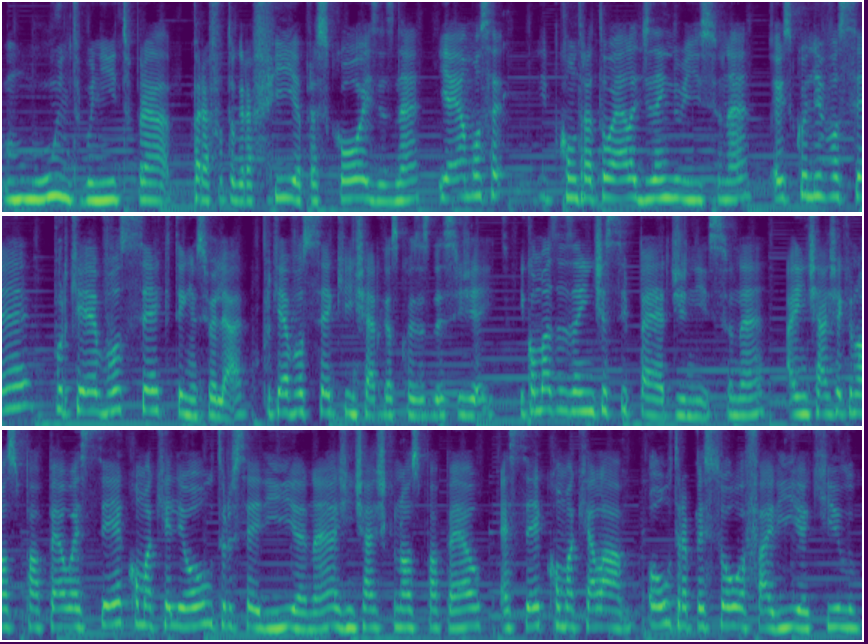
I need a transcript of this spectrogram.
muito bonito para fotografia, para as coisas, né? E aí a moça contratou ela dizendo isso, né? Eu escolhi você porque é você que tem esse olhar, porque é você que enxerga as coisas desse jeito. E como às vezes a gente se perde nisso, né? A gente acha que o nosso papel é ser como aquele outro seria, né? A gente acha que o nosso papel é ser como aquela outra pessoa faria aquilo,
